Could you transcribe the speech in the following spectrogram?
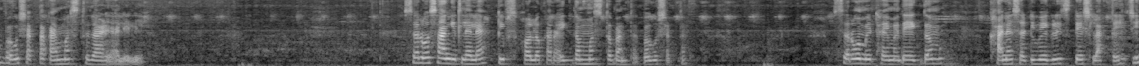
बघू शकता काय मस्त जाळी आलेली आहे. सर्व सांगितलेल्या टिप्स फॉलो करा. एकदम मस्त बनतात. बघू शकता. सर्व मिठाईमध्ये एकदम खाण्यासाठी वेगळीच टेस्ट लागते ह्याची.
